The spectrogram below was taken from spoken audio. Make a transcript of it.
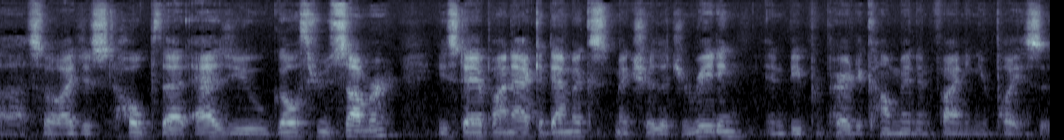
Uh, so I just hope that as you go through summer, you stay upon academics, make sure that you're reading, and be prepared to come in and finding your place at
